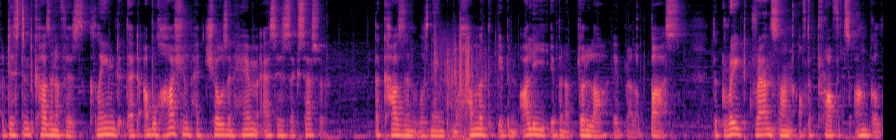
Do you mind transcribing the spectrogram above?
a distant cousin of his claimed that Abu Hashim had chosen him as his successor. The cousin was named Muhammad ibn Ali ibn Abdullah ibn al-Abbas, the great-grandson of the Prophet's uncle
